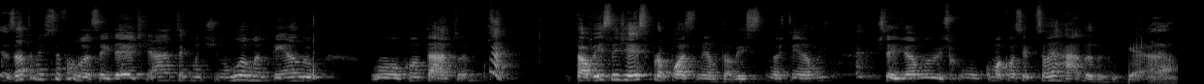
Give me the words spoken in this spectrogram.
exatamente o que você falou, essa ideia de que ah, você continua mantendo o contato. É, talvez seja esse o propósito mesmo. Talvez nós tenhamos, estejamos com, uma concepção errada do que que é. É.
